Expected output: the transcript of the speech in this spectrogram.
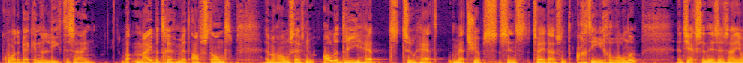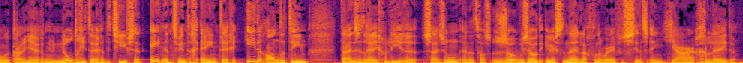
quarterback in de league te zijn. Wat mij betreft met afstand. En Mahomes heeft nu alle drie head-to-head matchups sinds 2018 gewonnen. En Jackson is in zijn jonge carrière nu 0-3 tegen de Chiefs en 21-1 tegen ieder ander team tijdens het reguliere seizoen. En het was sowieso de eerste nederlaag van de Ravens sinds een jaar geleden.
